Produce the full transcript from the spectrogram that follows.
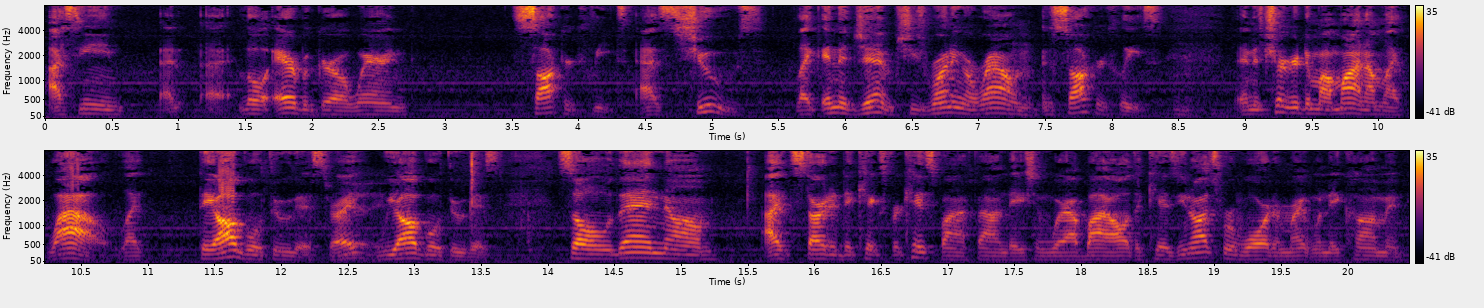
I seen a, a little Arabic girl wearing soccer cleats as shoes, like in the gym. She's running around in soccer cleats, and it triggered in my mind. I'm like, wow, like they all go through this, right? Yeah, yeah. We all go through this. So then um, I started the Kicks for Kids Foundation, where I buy all the kids. You know, I just reward them right when they come and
